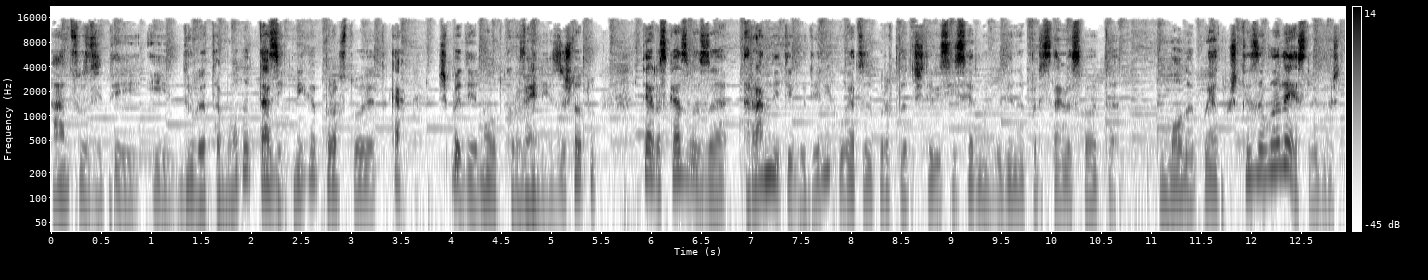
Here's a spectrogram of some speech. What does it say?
анцузите и, и другата мода, тази книга просто е така. Ще бъде едно откровение, защото тя разказва за ранните години, когато за първ път 47 година представя своята мода, която ще завладее следваща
